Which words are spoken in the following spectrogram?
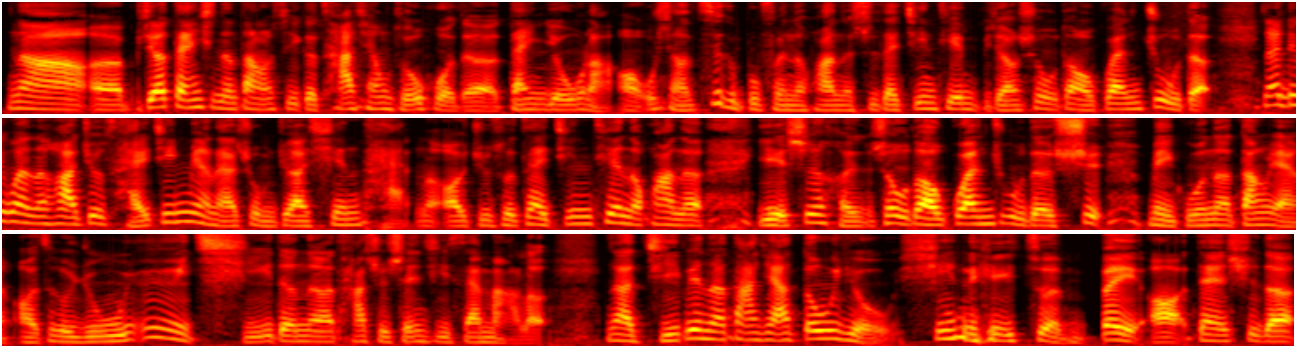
那呃比较担心的当然是一个擦枪走火的担忧了哦。我想这个部分的话呢是在今天比较受到关注的。那另外的话就财经面来说，我们就要先谈了啊，就是说在今天的话呢也是很受到关注的是美国。国呢，当然啊，这个如预期的呢，它是升息三码了。那即便呢，大家都有心理准备啊，但是呢，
